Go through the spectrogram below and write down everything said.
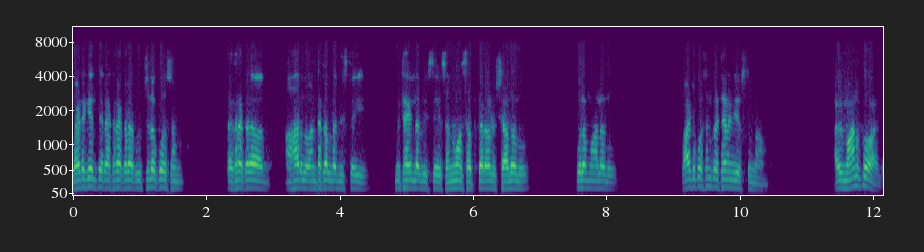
బయటకెళ్తే రకరకాల రుచుల కోసం రకరకాల ఆహారాలు వంటకాలు లభిస్తాయి మిఠాయిలు లభిస్తాయి సన్మాన సత్కారాలు శాలలు పూలమాలలు వాటి కోసం ప్రచారం చేస్తున్నాం. అవి మానుకోవాలి.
